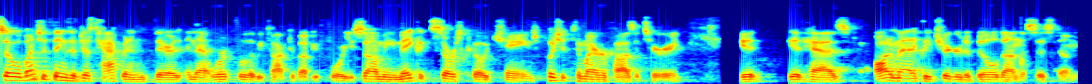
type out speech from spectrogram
so a bunch of things have just happened there in that workflow that we talked about before. You saw me make a source code change, push it to my repository. It, it has automatically triggered a build on the system.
